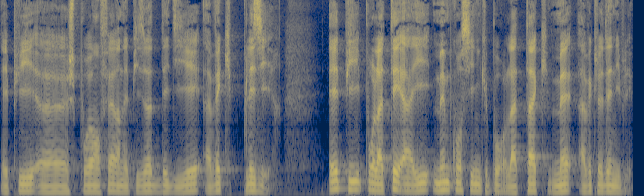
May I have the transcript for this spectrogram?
et puis euh, je pourrais en faire un épisode dédié avec plaisir. Et puis pour la TAI, même consigne que pour l'attaque, mais avec le dénivelé.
